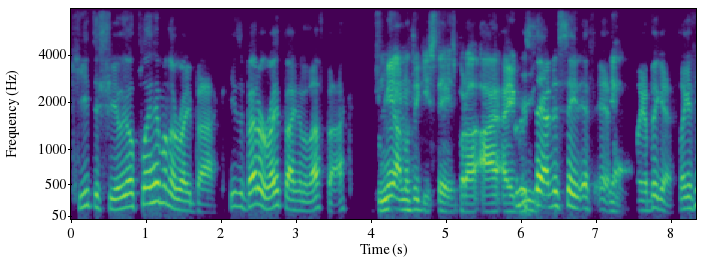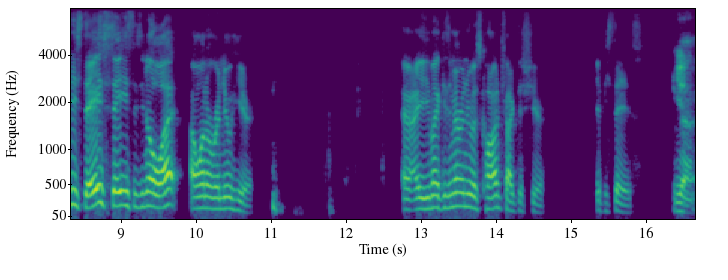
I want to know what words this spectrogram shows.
keep De Sciglio, play him on the right back. He's a better right back than a left back. For me, I don't think he stays, but I I, I agree. I'm just, saying, I'm just saying if if yeah. like a big if. Like if he stays, say he says, you know what, I want to renew here. Uh, he might because he might renew his contract this year if he stays. Yeah,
